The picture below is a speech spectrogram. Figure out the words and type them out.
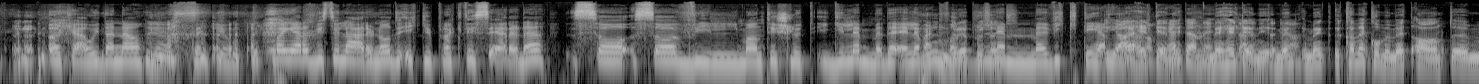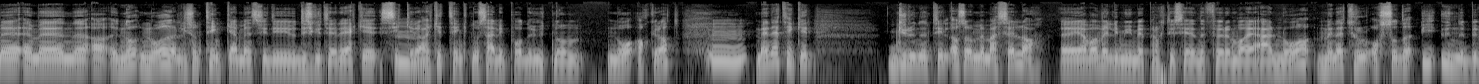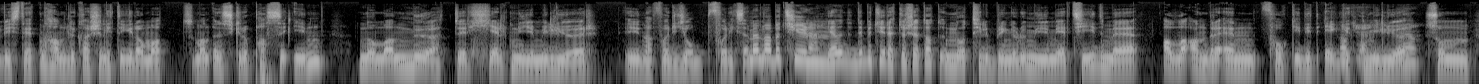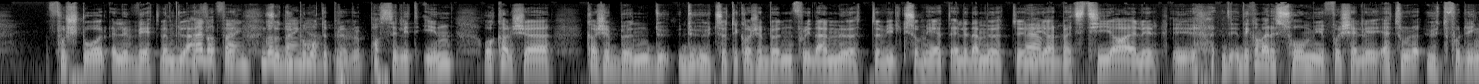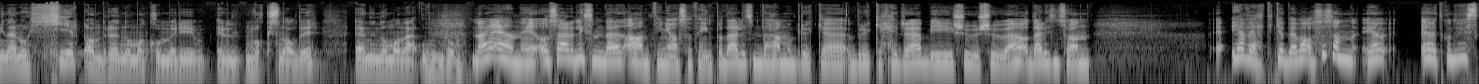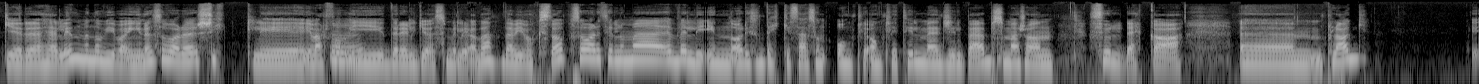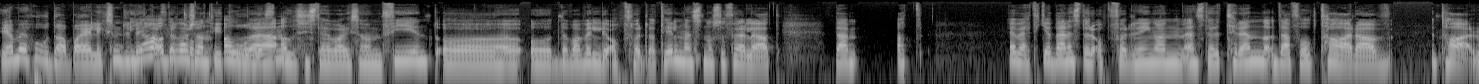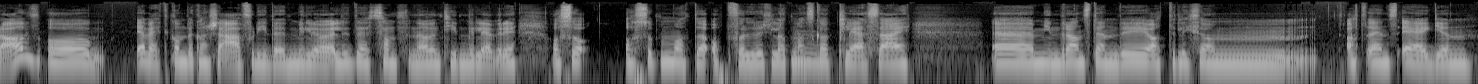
Ok, are we done now? Yes. Thank you. Poenget er at hvis du lærer noe, du ikke praktiserer det, så, så vil man til slutt glemme det, eller i hvert fall 100%. glemme viktigheten. Ja, jeg er helt enig. helt enig. Men, helt enig. Men, men kan jeg komme med et annet eh, med, med en, eh, nå, nå liksom tenker jeg mens vi diskuterer. Jeg er ikke sikker, jeg har ikke tenkt noe særlig på det utenom nå, akkurat. Mm. Men jeg tenker Grunnen til, altså med meg selv da eh, Jeg var veldig mye mer praktiserende før enn hva jeg er nå Men jeg tror også det i underbevisstheten handler kanskje litt om at Man ønsker å passe inn Når man møter helt nye miljøer Innenfor jobb eksempel Men hva betyr det? ja, men Det betyr rett og slett at nå tilbringer du mye mer tid med alle andre enn folk i ditt eget okay, miljø ja. som forstår eller vet hvem du er, er fra før. Så du på en måte prøver å passe litt inn, og kanskje, kanskje bønnen du, du utsetter kanskje bønnen fordi det er møtevirksomhet, eller det er møter Ja. i arbeidstida, eller eh, det, det kan være så mye forskjellig. Jeg tror utfordringen er noe helt andre når man kommer i voksen alder, enn når man er ungdom. Nei, jeg er enig. Og så er det liksom det er en annen ting jeg også har tenkt på. Det er liksom det her med å bruke, bruke hijab i 2020. Og det er liksom sånn jeg vet ikke, det var også sånn jeg, jeg vet ikke om du husker, Helin, men når vi var yngre, så var det skikkelig I hvert fall Mhm. i det religiøse miljøet da, der vi vokste opp, så var det til og med veldig inn å liksom dekke seg sånn ordentlig ordentlig til med jilbab, som er sånn fulldekka øh, plagg. Ja, med hodeabaya, liksom. Du dekka Ja, og det fra var topp sånn, til tå, alle, nesten. alle syntes det var liksom fint, og, og det var veldig oppfordra til, mens nå så føler jeg at det er at Jeg vet ikke, det er en større oppfordring og en, en større trend der folk tar av tar det av, og jeg vet ikke om det kanskje er fordi det miljøet, eller det samfunnet og den tiden vi lever i, også, også på en måte oppfordrer til at man Mm. skal kle seg eh, mindre anstendig, og at liksom At ens egen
